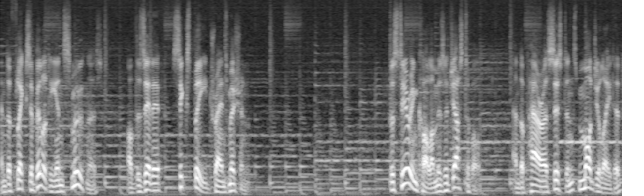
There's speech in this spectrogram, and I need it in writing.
and the flexibility and smoothness of the ZF six-speed transmission. The steering column is adjustable and the power assistance modulated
